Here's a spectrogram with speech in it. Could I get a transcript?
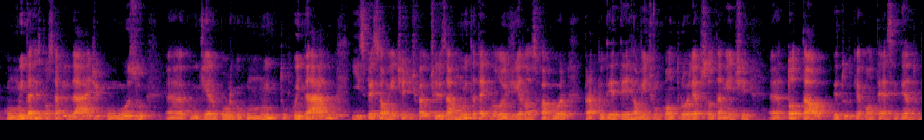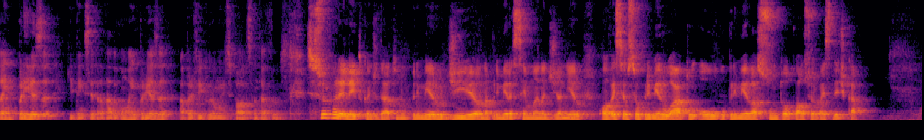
com muita responsabilidade, com uso uh, com o dinheiro público com muito cuidado e especialmente a gente vai utilizar muita tecnologia a nosso favor para poder ter realmente um controle absolutamente uh, total de tudo que acontece dentro da empresa que tem que ser tratada como uma empresa a Prefeitura Municipal de Santa Cruz. Se o senhor for eleito candidato no primeiro dia ou na primeira semana de janeiro, qual vai ser o seu primeiro ato ou o primeiro assunto ao qual o senhor vai se dedicar?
